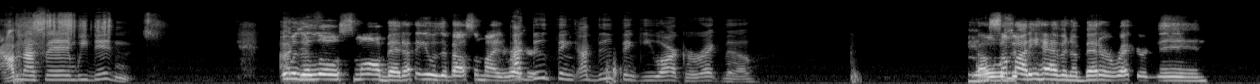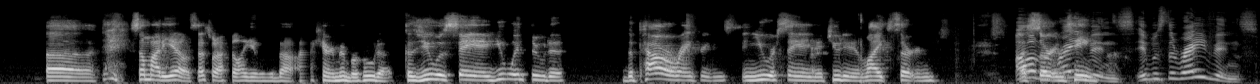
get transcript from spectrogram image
I'm not saying we didn't. It I was just, a little small bet. I think it was about somebody's record. I do think I do think you are correct though somebody it? having a better record than uh somebody else. That's what I feel like it was about. I can't remember who though, because you was saying you went through the the power rankings and you were saying that you didn't like certain a oh, certain the Ravens. Team. It was the Ravens.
